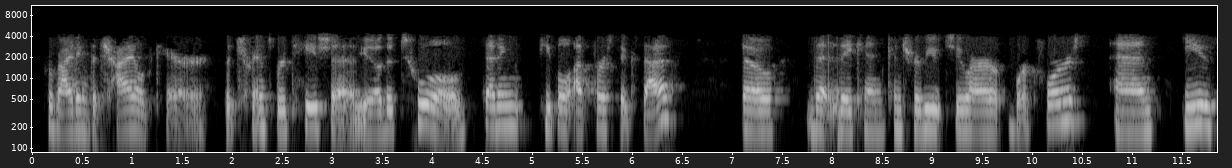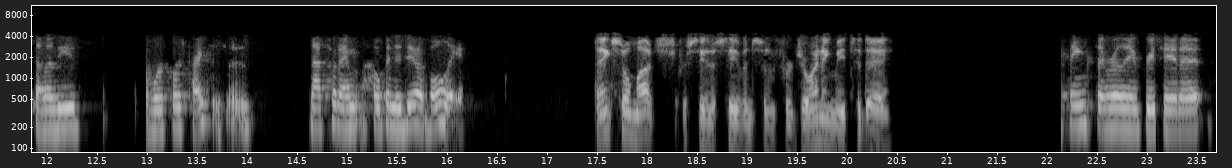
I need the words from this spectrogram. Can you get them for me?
providing the child care, the transportation, you know, the tools, setting people up for success so that they can contribute to our workforce and ease some of these workforce crises. That's what I'm hoping to do at BOLI. Thanks so much, Christina Stephenson, for joining me today. Thanks. I really appreciate it.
